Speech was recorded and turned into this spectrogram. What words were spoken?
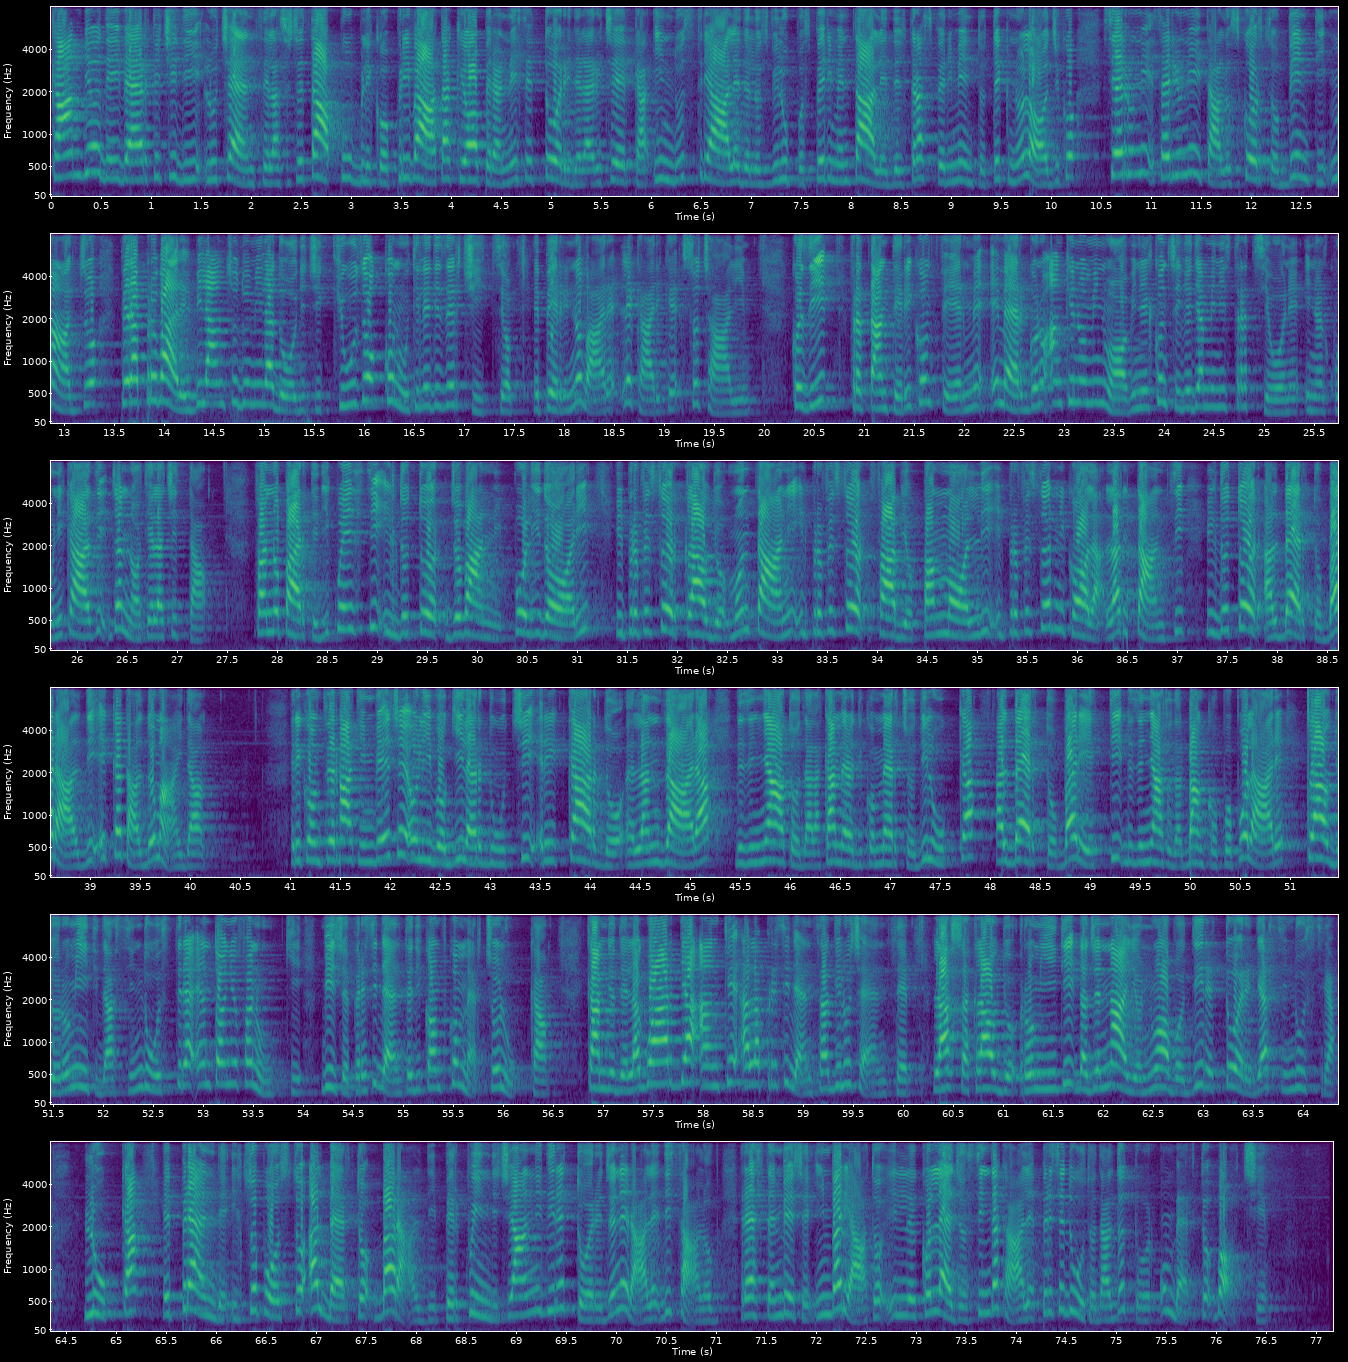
Cambio dei vertici di Lucenze, la società pubblico-privata che opera nei settori della ricerca industriale, dello sviluppo sperimentale e del trasferimento tecnologico, si è, riuni si è riunita lo scorso 20 maggio per approvare il bilancio 2012, chiuso con utile di esercizio, e per rinnovare le cariche sociali. Così, fra tante riconferme, emergono anche nomi nuovi nel Consiglio di amministrazione, in alcuni casi già noti alla città. Fanno parte di questi il dottor Giovanni Polidori, il professor Claudio Montani, il professor Fabio Pammolli, il professor Nicola Lattanzi, il dottor Alberto Baraldi e Cataldo Maida. Riconfermati invece Olivo Ghilarducci, Riccardo Lanzara, designato dalla Camera di Commercio di Lucca, Alberto Baretti, designato dal Banco Popolare, Claudio Romiti da Assindustria e Antonio Fanucchi, vicepresidente di Confcommercio Lucca. Cambio della guardia anche alla presidenza di Lucenze. Lascia Claudio Romiti, da gennaio nuovo direttore di Assindustria Lucca e prende il suo posto Alberto Baraldi, per 15 anni direttore generale di Salov. Resta invece invariato il collegio sindacale presieduto dal dottor Umberto Bocci.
